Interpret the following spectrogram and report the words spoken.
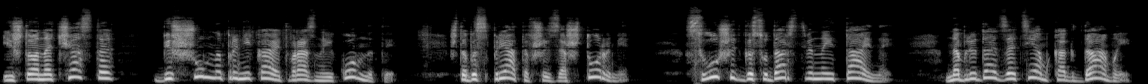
и что она часто бесшумно проникает в разные комнаты, чтобы, спрятавшись за шторами, слушать государственные тайны, наблюдать за тем, как дамы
